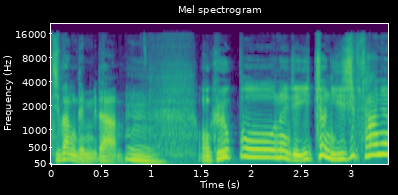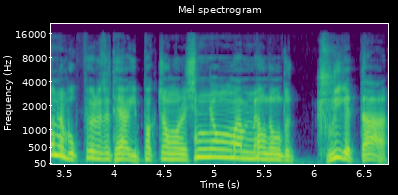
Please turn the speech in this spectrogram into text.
지방대입니다. 음. 어, 교육부는 이제 2024년을 목표로 해서 대학 입학 정원을 16만 명 정도 줄이겠다.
